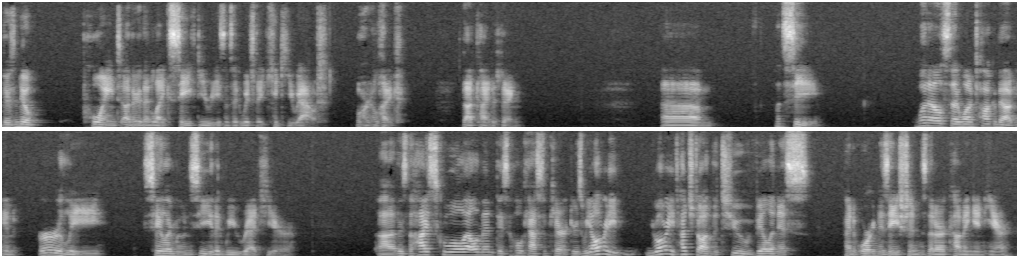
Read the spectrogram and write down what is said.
there's no point other than like safety reasons at which they kick you out or like that kind of thing. Um, let's see. What else I want to talk about in early Sailor Moon Z that we read here? Uh, there's the high school element. There's the whole cast of characters. We already you already touched on the two villainous kind of organizations that are coming in here.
